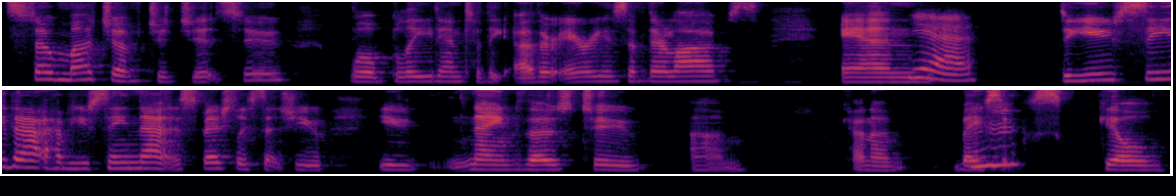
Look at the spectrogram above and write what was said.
so much of jujitsu will bleed into the other areas of their lives. And yeah do you see that? Have you seen that, especially since you you named those two um, kind of basic skill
